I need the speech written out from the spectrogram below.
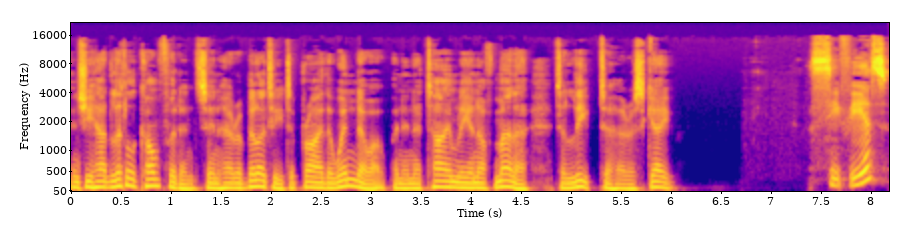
and she had little confidence in her ability to pry the window open in a timely enough manner to leap to her escape. Cepheus,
